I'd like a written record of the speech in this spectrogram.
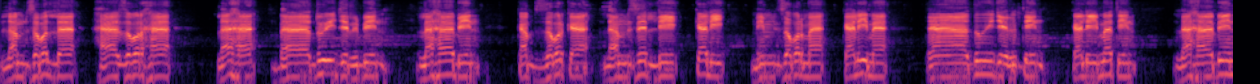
লাম জবর লা হ্যা জবর হ্যা লাহা বা দুই জিরবিন লাহাবিন কাব জবর কা, লাম জিল্লি কালি, মিম জবর মা কালিমা তা দুই জিরতিন কালিমাতিন লাহাবিন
